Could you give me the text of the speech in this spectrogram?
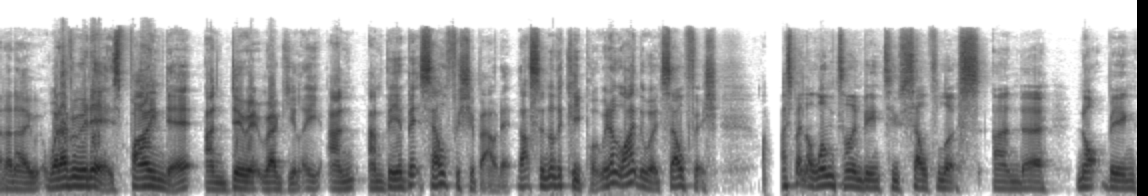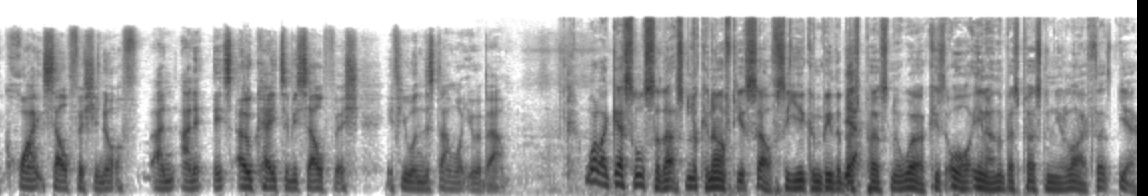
I don't know, whatever it is, find it and do it regularly and, and be a bit selfish about it. That's another key point. We don't like the word selfish. I spent a long time being too selfless and uh, not being quite selfish enough. And, and it, it's okay to be selfish if you understand what you're about. Well, I guess also that's looking after yourself, so you can be the best yeah. person at work, is or you know the best person in your life. That's yeah,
